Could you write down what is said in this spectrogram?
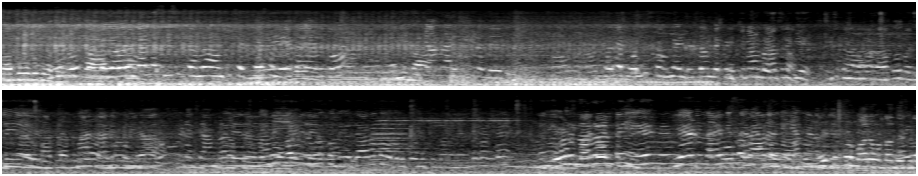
సాడే కెమెరా చెక్ అనుకో సరే పోలీస్ కంప్లైంట్ ఇద్దాం మాట్లాడిపోయినారు కెమెరా లేదు. కొద్దిగా జాగ్రత్త వదులుకోండి పిల్లల్ని. ఎందుకంటే ఏడున్నర అంటే ఏడు ఉంటుంది ఇక్కడ.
